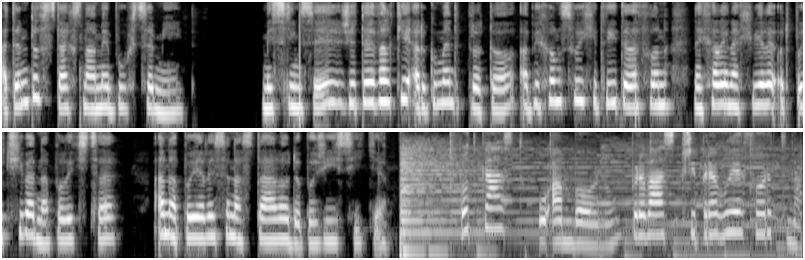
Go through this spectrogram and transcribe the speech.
a tento vztah s námi Bůh chce mít. Myslím si, že to je velký argument pro to, abychom svůj chytrý telefon nechali na chvíli odpočívat na poličce a napojili se nastálo do boží sítě. Podcast u Ambonu pro vás připravuje Fortna.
